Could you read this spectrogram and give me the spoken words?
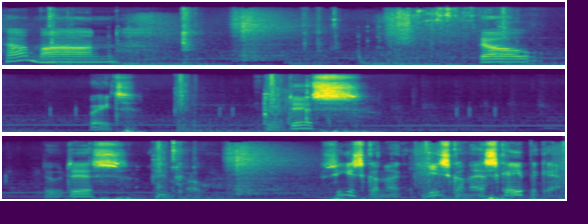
Come on. Go. Wait. Do this. Do this and go. So he's gonna he's gonna escape again.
